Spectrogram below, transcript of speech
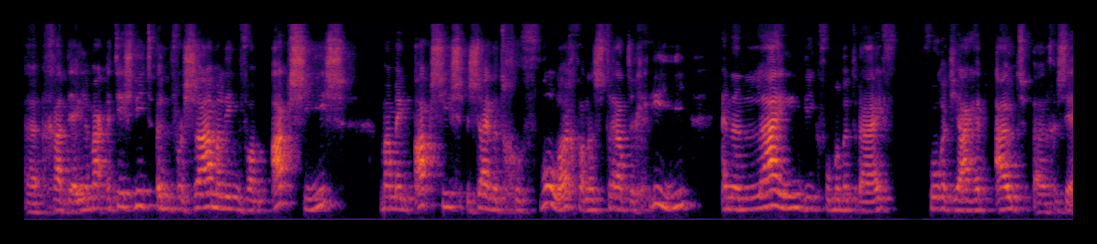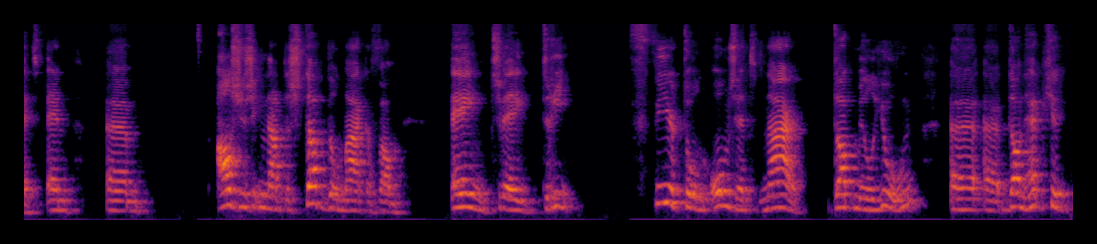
uh, ga delen. Maar het is niet een verzameling van acties, maar mijn acties zijn het gevolg van een strategie en een lijn die ik voor mijn bedrijf voor het jaar heb uitgezet. en um, als je dus inderdaad de stap wil maken van 1, 2, 3, 4 ton omzet naar dat miljoen, uh, dan heb je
